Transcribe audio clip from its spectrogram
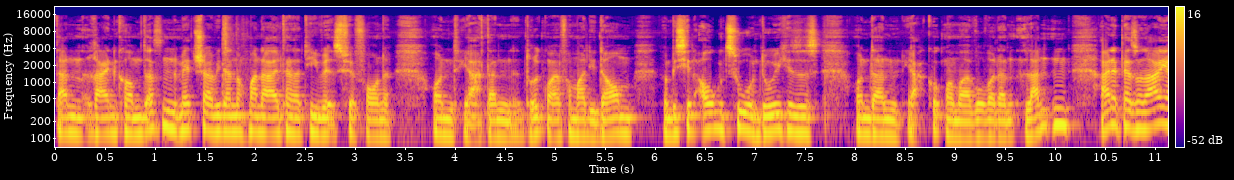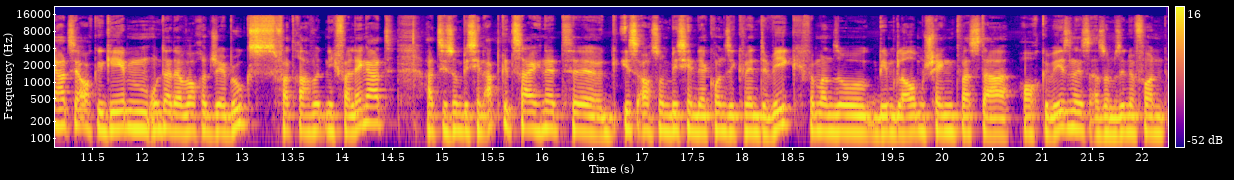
dann reinkommt, dass ein Matcher wieder nochmal eine Alternative ist für vorne. Und ja, dann drücken wir einfach mal die Daumen, so ein bisschen Augen zu und durch ist es. Und dann, ja, gucken wir mal, wo wir dann landen. Eine Personalie hat es ja auch gegeben unter der Woche. Jay Brooks, Vertrag wird nicht verlängert, hat sich so ein bisschen ab abgezeichnet, äh, ist auch so ein bisschen der konsequente Weg, wenn man so dem Glauben schenkt, was da auch gewesen ist. Also im Sinne von,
